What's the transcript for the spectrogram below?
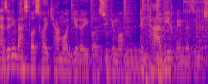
نذاریم وسواس های کمالگرایی باعث که ما به تعویق بندازیمش.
